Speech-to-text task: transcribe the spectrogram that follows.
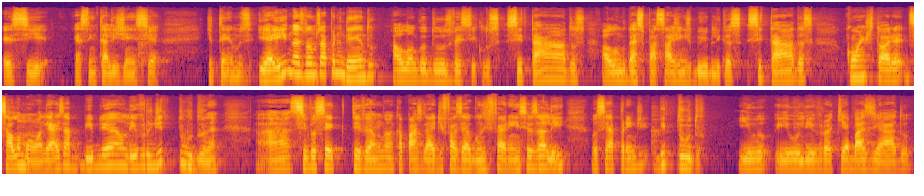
esse, essa inteligência que temos. E aí nós vamos aprendendo ao longo dos versículos citados, ao longo das passagens bíblicas citadas, com a história de Salomão. Aliás, a Bíblia é um livro de tudo, né? Ah, se você tiver uma capacidade de fazer algumas diferenças ali, você aprende de tudo. E o, e o livro aqui é baseado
